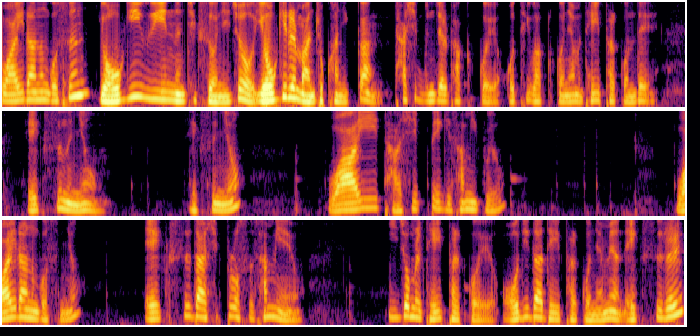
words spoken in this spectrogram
y라는 것은 여기 위에 있는 직선이죠. 여기를 만족하니까 다시 문제를 바꿀 거예요. 어떻게 바꿀 거냐면 대입할 건데 x는요. x는요. y 다시 빼기 3이고요. Y라는 것은요. x 다시 플러스 3이에요. 이 점을 대입할 거예요. 어디다 대입할 거냐면 x를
